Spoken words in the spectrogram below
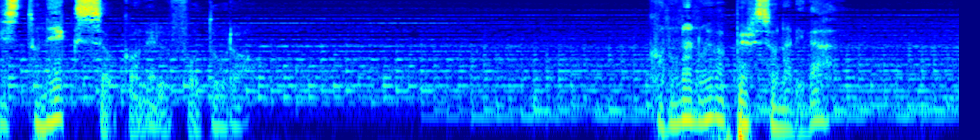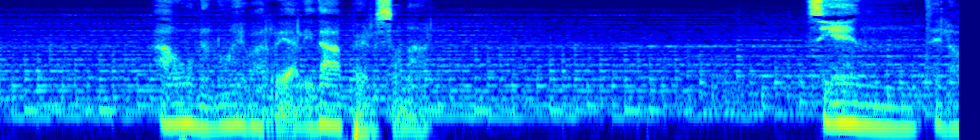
Es tu nexo con el futuro. Con una nueva personalidad realidad personal. Siéntelo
